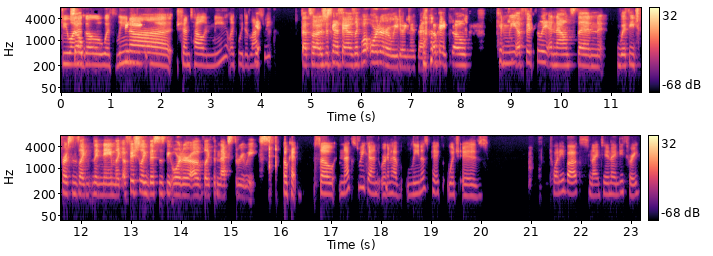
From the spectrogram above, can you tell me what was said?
do you want to So- go with Lena, Chantel, and me like we did last week? That's what I was just gonna say. I was like, what order are we doing this in? okay, so can we officially announce then with each person's like the name, like officially this is the order of like the next three weeks. Okay. So next weekend we're gonna have Lena's pick, which is Twenty bucks, nineteen ninety three.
